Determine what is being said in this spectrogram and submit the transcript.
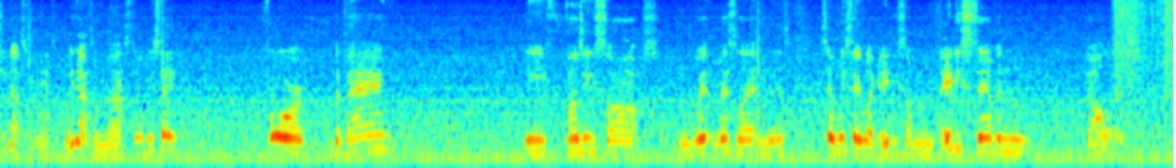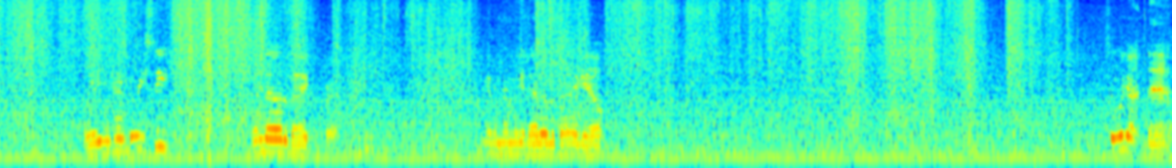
she got some nice. We got some nice stuff. We say for the bag, the fuzzy socks, the wristlet, and this. Said we saved like eighty something, eighty-seven dollars. We even have the receipt. And the other bag. Crap. I gotta remember to get that other bag out. So we got that.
